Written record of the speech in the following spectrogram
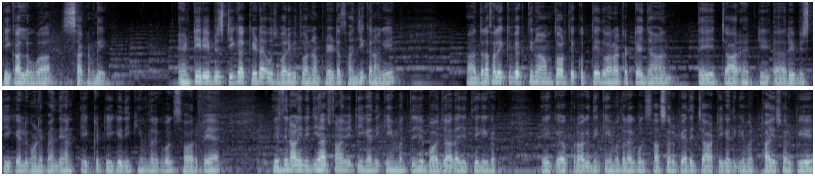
ਟੀਕਾ ਲਗਵਾ ਸਕਣਗੇ। ਐਂਟੀ ਰੇਬਿਸ ਟੀਕਾ ਕਿਹੜਾ, ਉਸ ਬਾਰੇ ਵੀ ਤੁਹਾਨੂੰ ਅਪਡੇਟ ਸਾਂਝੀ ਕਰਾਂਗੇ। ਦਰਅਸਲ ਇੱਕ ਵਿਅਕਤੀ ਨੂੰ ਆਮ ਤੌਰ ਤੇ ਕੁੱਤੇ ਦੁਆਰਾ ਕੱਟੇ ਜਾਣ ਅਤੇ ਚਾਰ ਐਂਟੀ ਰੇਬਿਸ ਟੀਕੇ ਲਗਾਉਣੇ ਪੈਂਦੇ ਹਨ। ਇੱਕ ਟੀਕੇ ਦੀ ਕੀਮਤ ਲਗਭਗ 100 ਰੁਪਏ ਹੈ। ਇਸ ਦੇ ਨਾਲ ਹੀ ਨਿੱਜੀ ਹਸਪਤਾਲਾਂ ਵਿੱਚ ਟੀਕਿਆਂ ਦੀ ਕੀਮਤ ਜੇ ਬਹੁਤ ਜ਼ਿਆਦਾ ਹੈ, ਜਿੱਥੇ ਕਿ ਇੱਕ ਖੁਰਾਕ ਦੀ ਕੀਮਤ ਲਗਭਗ 700 ਰੁਪਏ ਤੇ ਚਾਰ ਟੀਕਿਆਂ ਦੀ ਕੀਮਤ 2800 ਰੁਪਏ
